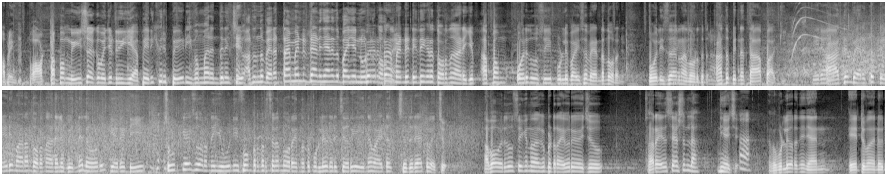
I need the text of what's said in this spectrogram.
അപ്പൊ ഈ ഒട്ടപ്പം മീശയൊക്കെ വെച്ചിട്ടിരിക്കുക അപ്പൊ എനിക്കൊരു പേടി ഇവന്മാർ എന്തിനും ചെയ്യും? അതൊന്ന് വരട്ടാൻ വേണ്ടിയിട്ടാണ് ഞാനിത് പയ്യൻ വരട്ടാൻ വേണ്ടിട്ട് ഇതിങ്ങനെ തുറന്നു കാണിക്കും. അപ്പം ഒരു ദിവസം ഈ പുള്ളി പൈസ വേണ്ടെന്ന് പറഞ്ഞു. പോലീസുകാരനാന്ന് ഓർത്തിട്ട്. അത് പിന്നെ താപ്പാക്കി. ആദ്യം വരട്ട് പേടി മാറാൻ തുറന്നാണെങ്കിലും പിന്നെ ലോറി കയറിയിട്ട് ഈ സൂട്ട് കേസ് തുറന്ന് യൂണിഫോം പ്രദർശനം എന്ന് പറയുന്നത് പുള്ളിയുടെ ഒരു ചെറിയ ഇനമായിട്ട് ചെതിരായിട്ട് വെച്ചു. അപ്പോൾ ഒരു ദിവസം ഇങ്ങനെ നോക്കിയപ്പോൾ ഡ്രൈവർ ചോദിച്ചു സാർ ഏത് സ്റ്റേഷനിലാ? നീ ചോദിച്ചു. അപ്പോൾ പുള്ളി പറഞ്ഞു ഞാൻ ഏറ്റുമാനൂർ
